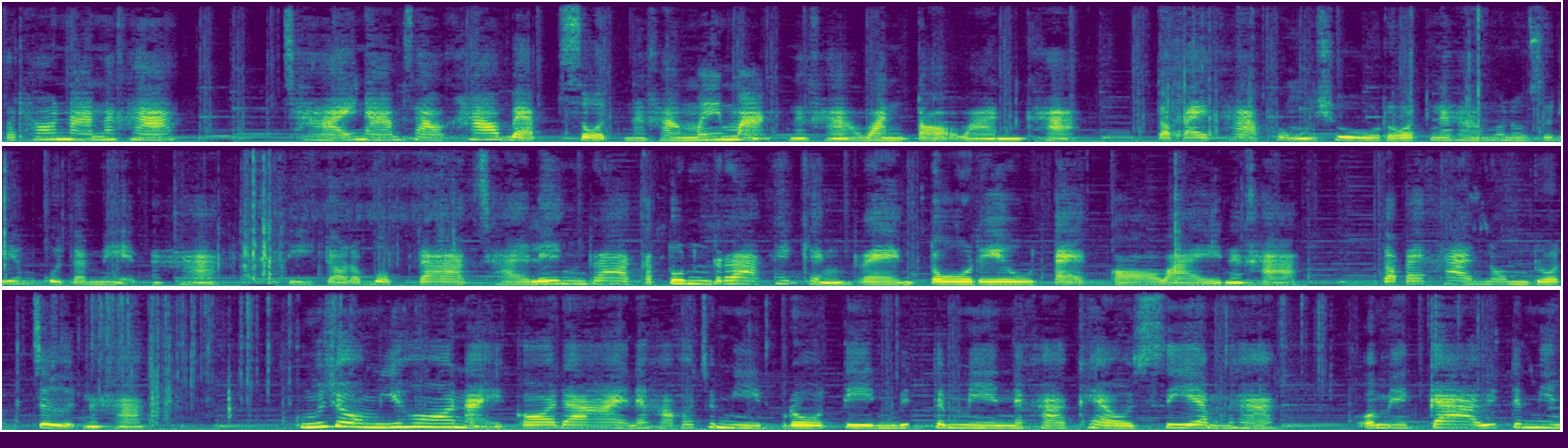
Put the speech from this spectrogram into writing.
ก็เท่านั้นนะคะ ใช้น้ำซาวข้าวแบบสดนะคะ ไม่หมักนะคะ วันต่อวันค่ะ ต่อไปค่ะผงชูรสนะคะโมโนโซเดียมกลูตาเมตนะคะ ดีต่อระบบรากใช้เร่งรากกระตุ้นรากให้แข็งแรงโตเร็วแตกกอไวนะคะ ต่อไปค่ะนมรสจืดนะคะคุณผู้ชมยี่ห้อไหนก็ได้นะคะ ก็จะมีโปรตีนวิตามินนะคะ แคลเซียมนะคะ โอเมก้าวิตามิน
